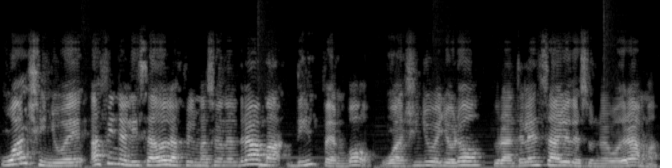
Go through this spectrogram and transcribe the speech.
Wang Xinyue ha finalizado la filmación del drama Din Fenbo. Wang Xinyue lloró durante el ensayo de su nuevo drama.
